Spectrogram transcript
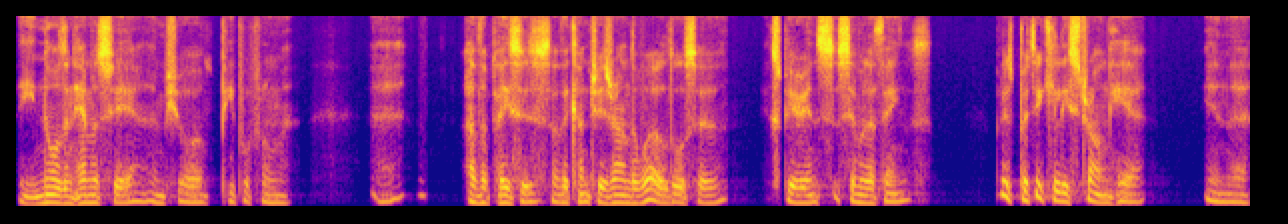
the northern hemisphere. I'm sure people from uh, other places other countries around the world also experience similar things but it's particularly strong here in the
